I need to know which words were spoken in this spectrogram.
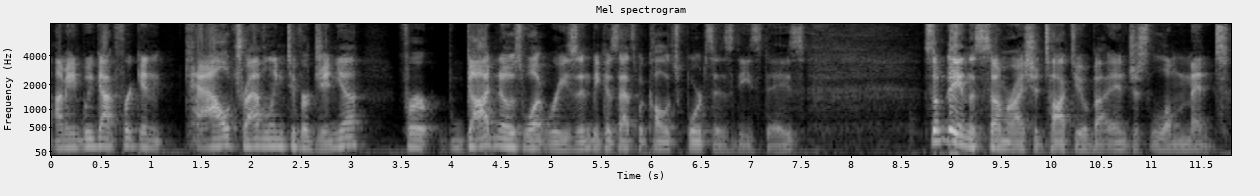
I mean, we've got freaking Cal traveling to Virginia for God knows what reason, because that's what college sports is these days. Someday in the summer, I should talk to you about and just lament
